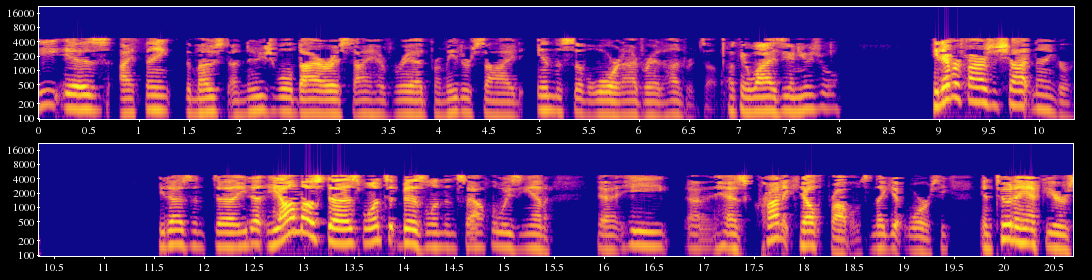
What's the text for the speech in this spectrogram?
He is, I think, the most unusual diarist I have read from either side in the Civil War, and I've read hundreds of them. Okay, why is he unusual? He never fires a shot in anger. He doesn't. Uh, he does. He almost does once at Bisland in South Louisiana. Uh, he uh, has chronic health problems, and they get worse. He in two and a half years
